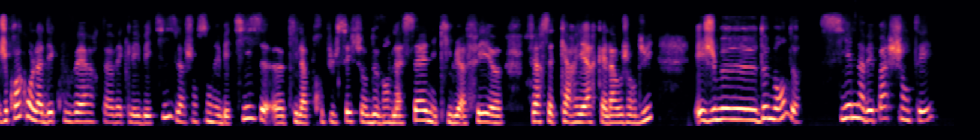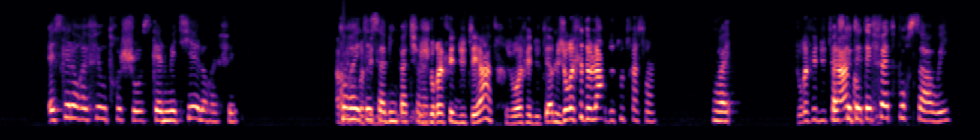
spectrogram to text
je crois qu'on l'a découverte avec les bêtises, la chanson des bêtises, euh, qui l'a propulsée sur le devant de la scène et qui lui a fait faire cette carrière qu'elle a aujourd'hui. Et je me demande si elle n'avait pas chanté, est-ce qu'elle aurait fait autre chose? Quel métier elle aurait fait? Ah, bah, Qu'aurait j'aurais été Sabine Paturel J'aurais fait du théâtre, j'aurais fait du théâtre, mais j'aurais fait de l'art de toute façon. Ouais, J'aurais fait du théâtre. parce que tu étais faite pour ça, oui.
